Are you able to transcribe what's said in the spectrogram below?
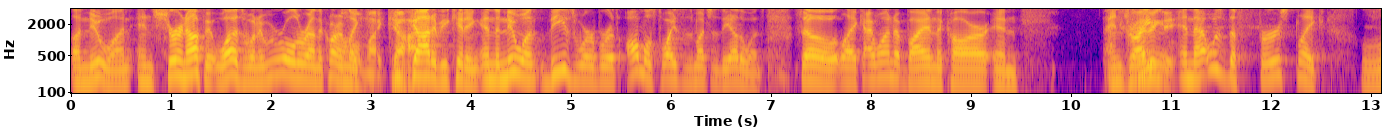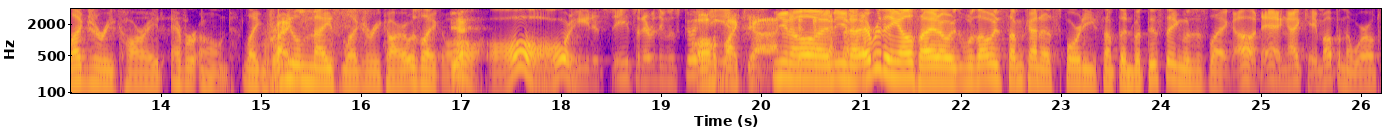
a new one. And sure enough, it was. When we rolled around the corner, I'm Oh like, my "You God. got to be kidding!" And the new one, these were worth almost twice as much as the other ones. So, like, I wound up buying the car and and driving crazy. and that was the first like luxury car I'd ever owned. Like Right. real nice luxury car. It was like, oh, Yeah. oh, heated seats and everything was cushy. Oh my God. You know, and you know, everything else I had always was always some kind of sporty something, but this thing was just like, oh dang, I came up in the world.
